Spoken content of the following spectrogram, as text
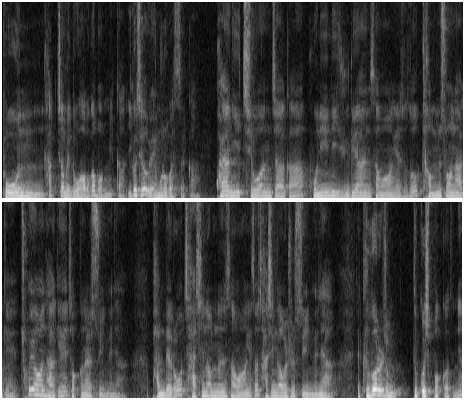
좋은 학점의 노하우가 뭡니까? 이거 제가 왜 물어봤을까? 과연 이 지원자가 본인이 유리한 상황에서도 겸손하게, 초연하게 접근할 수 있느냐? 반대로 자신 없는 상황에서 자신감을 줄 수 있느냐? 그거를 좀 듣고 싶었거든요.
